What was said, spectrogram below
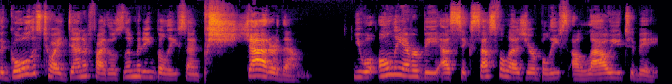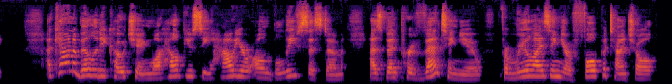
The goal is to identify those limiting beliefs and shatter them. You will only ever be as successful as your beliefs allow you to be. Accountability coaching will help you see how your own belief system has been preventing you from realizing your full potential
